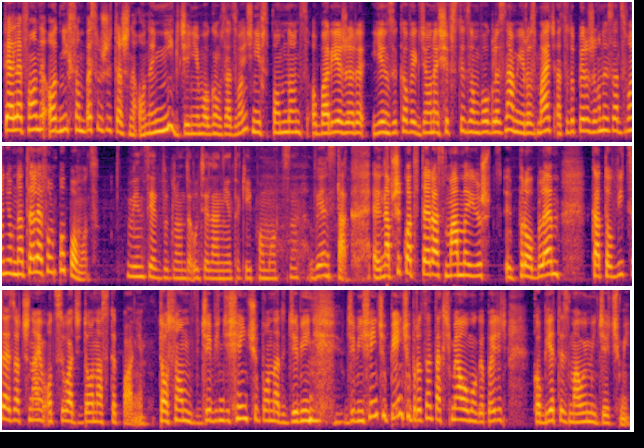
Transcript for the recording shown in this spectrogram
telefony od nich są bezużyteczne. One nigdzie nie mogą zadzwonić, nie wspomnąc o barierze językowej, gdzie one się wstydzą w ogóle z nami rozmawiać, a co dopiero, że one zadzwonią na telefon po pomoc. Więc jak wygląda udzielanie takiej pomocy? Więc tak, e, na przykład teraz mamy już y, problem. Katowice zaczynają odsyłać do nas te panie. To są w 90 ponad 9, 95% śmiało mogę powiedzieć kobiety z małymi dziećmi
